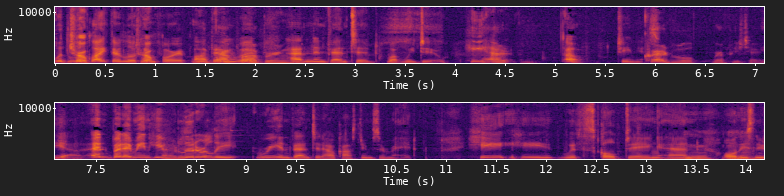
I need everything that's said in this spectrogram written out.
would True. look like they're looking True. for if Bob Ringwood, Bob Ringwood. hadn't invented what we do. He had Oh, genius. incredible reputation. Yeah, and but I mean, he And- literally reinvented how costumes are made. He he with sculpting and Mm-hmm. all these new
